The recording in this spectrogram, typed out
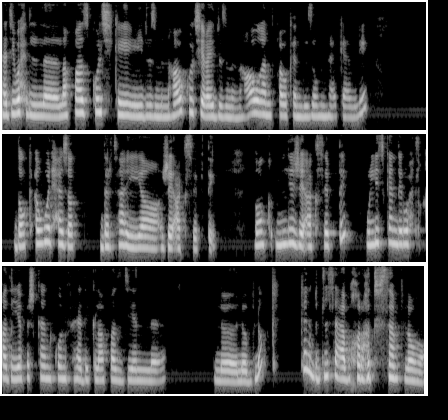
هادي واحد la phase كلشي كيدوز منها وكلشي غيدوز منها وغنبقاو كندوزو منها كاملين. donc أول حاجة درتها هي j'ai accepté donc ملي j'ai accepté وليت كندير واحد القضية فاش كنكون في هذيك la phase ديال le bloc كنبدل ساعة بخرى tout simplement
